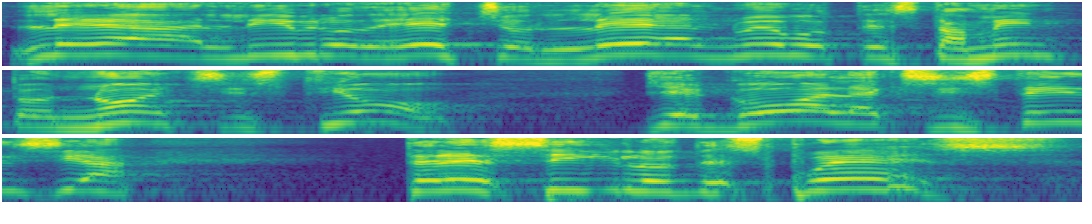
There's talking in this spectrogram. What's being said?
Lea el libro de Hechos, lea el Nuevo Testamento, no existió. Llegó a la existencia tres siglos después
